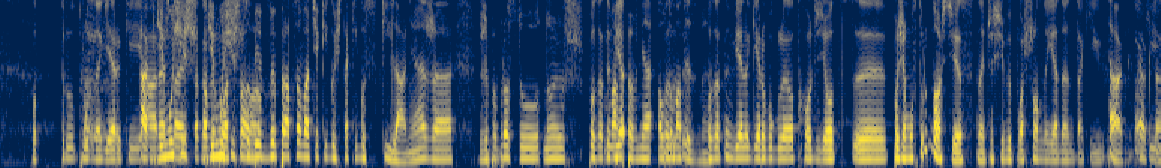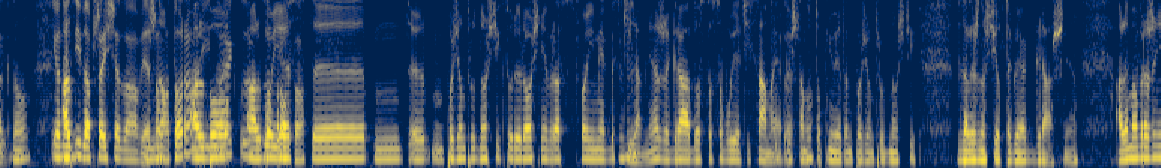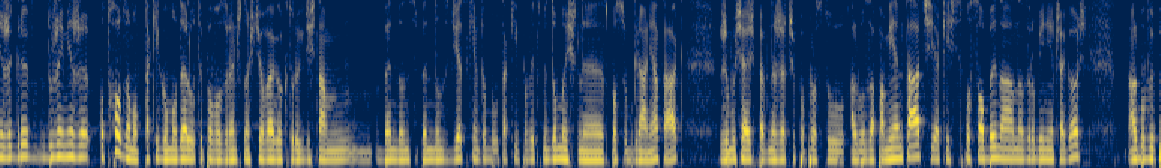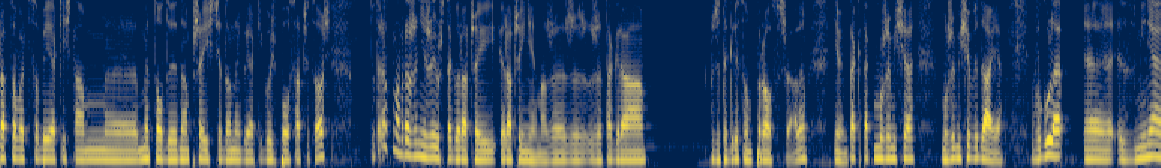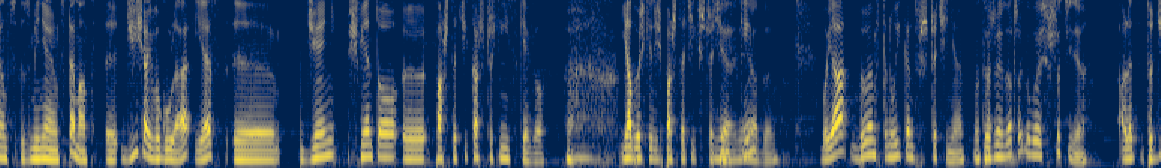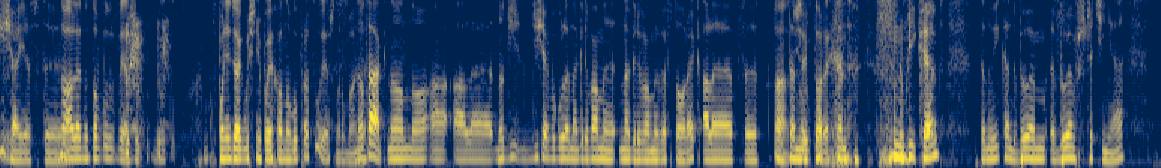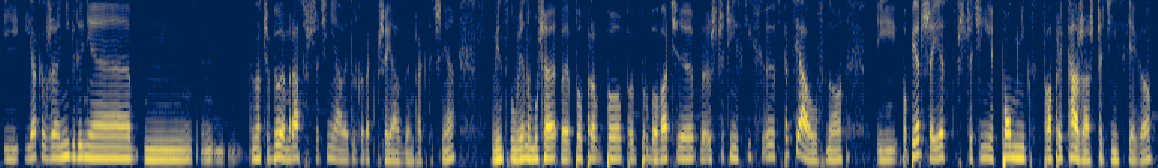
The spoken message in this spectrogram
tru, trudne gierki, Tak, gdzie musisz, gdzie musisz sobie wypracować jakiegoś takiego skilla, nie? Że, że po prostu no już Poza tym masz pewnie Poza automatyzmy. tym, poza tym wiele gier w ogóle odchodzi od y, poziomów trudności. Jest najczęściej wypłaszczony jeden taki. tak, taki tak, tak. No. I on Al- jest i dla przejścia dla, wiesz, No, amatora, albo i dla, albo dla jest y, y, poziom trudności, który rośnie wraz z twoim jakby skillem, nie? Że gra dostosowuje ci sama, Mhm. To jakoś też, tam no. stopniuje ten poziom trudności w zależności od tego, jak grasz, nie? Ale mam wrażenie, że gry w dużej mierze odchodzą od takiego modelu typowo zręcznościowego, który gdzieś tam będąc, będąc dzieckiem to był taki powiedzmy domyślny sposób grania, tak? Że musiałeś pewne rzeczy po prostu albo zapamiętać, jakieś sposoby na, na zrobienie czegoś, albo wypracować sobie jakieś tam e, metody na przejście danego jakiegoś bossa czy coś, to teraz mam wrażenie, że już tego raczej, raczej nie ma, że, że, że ta gra że te gry są prostsze, ale nie wiem, tak, tak może, mi się, może mi się wydaje. W ogóle e, zmieniając, zmieniając temat, e, dzisiaj w ogóle jest e, dzień święto e, pasztecika szczecińskiego. Jadłeś kiedyś pasztecik szczeciński? Nie, nie jadłem. Bo ja byłem w ten weekend w Szczecinie, No to już wiem, dlaczego byłeś w Szczecinie. ale to dzisiaj jest... e, No ale no to wiesz, no to w poniedziałek byś nie pojechał, no bo pracujesz normalnie. No tak, no, no a, ale no dzi dzisiaj w ogóle nagrywamy, nagrywamy we wtorek, ale w A, ten, wtorek. ten, ten weekend, w ten weekend byłem, byłem w Szczecinie i jako, że nigdy nie, mm, to znaczy byłem raz w Szczecinie, ale tylko tak przejazdem praktycznie, więc mówię, no muszę popro- po, po, próbować e, szczecińskich e, specjałów, no i po pierwsze jest w Szczecinie pomnik paprykarza szczecińskiego,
